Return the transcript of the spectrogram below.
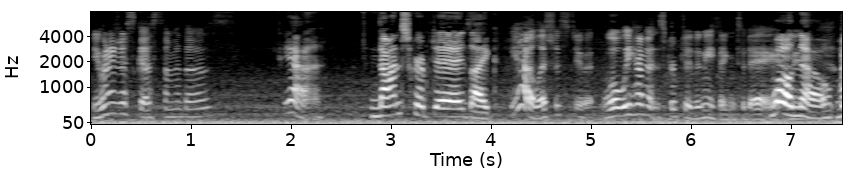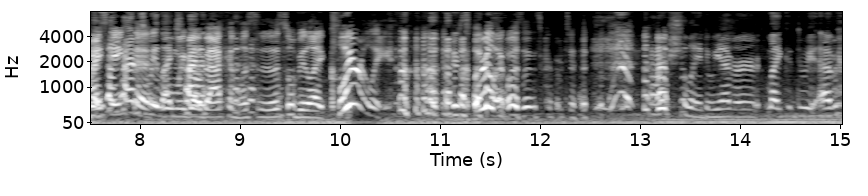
You want to discuss some of those? yeah, non-scripted, like Yeah, let's just do it. Well, we haven't scripted anything today. Well, I mean, no, but I sometimes we, like, when we go to- back and listen to this, we'll be like, clearly, it clearly wasn't scripted. actually, do we ever like? Do we ever?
